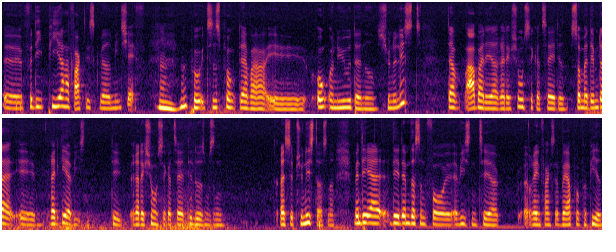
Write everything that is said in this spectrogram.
øh, fordi Pia har faktisk været min chef. Mm-hmm. På et tidspunkt, der var øh, ung og nyuddannet journalist, der arbejdede jeg i redaktionssekretariatet, som er dem, der øh, redigerer avisen. Det redaktionssekretariat, det lyder som sådan receptionister og sådan noget. Men det er, det er dem, der sådan får øh, avisen til at øh, rent faktisk at være på papiret.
